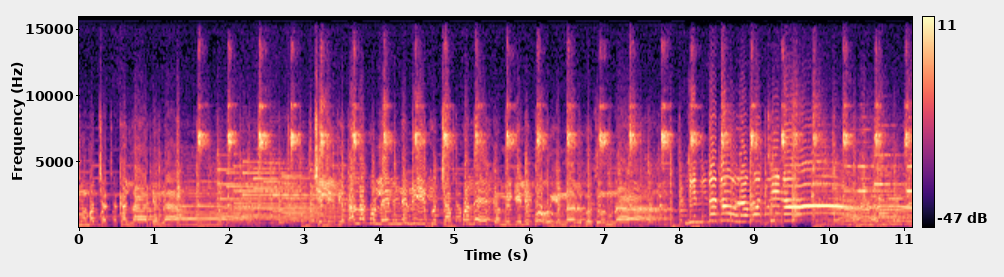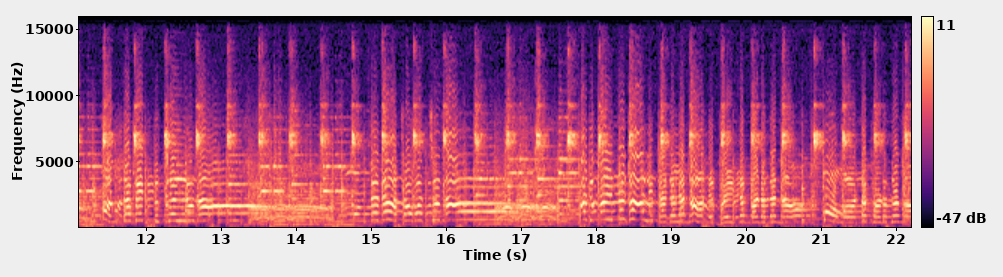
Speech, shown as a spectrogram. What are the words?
చెమ్మ చక్కలాడిన. చిలిపి తలపులెన్ని నీకు చెప్పలేక మిగిలిపోయి నలుగుతున్నా. ఇంత దూరం వచ్చినా? అంత పెట్టు చెల్లునా? ముంత దాచవచ్చునా అది బయట గాలి తగలగానే బయట పడదనా? ఓ మాట పడదనా?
